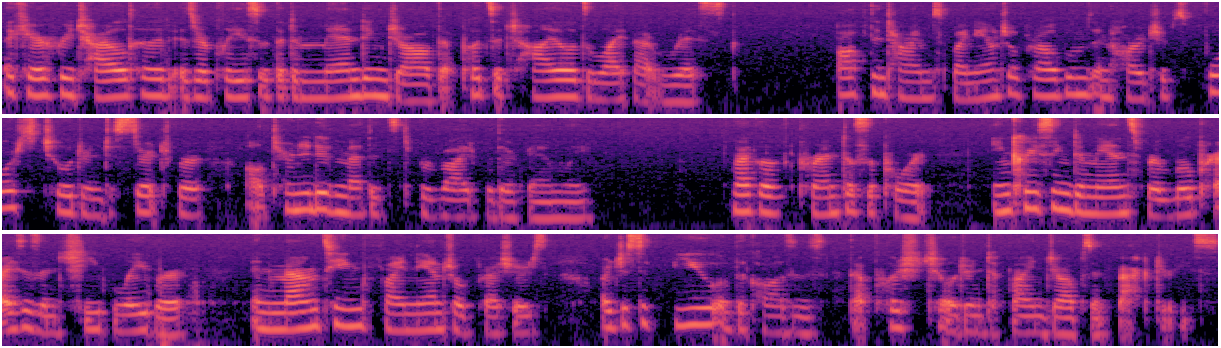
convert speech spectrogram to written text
A carefree childhood is replaced with a demanding job that puts a child's life at risk. Oftentimes, financial problems and hardships force children to search for alternative methods to provide for their family. Lack of parental support, increasing demands for low prices and cheap labor, and mounting financial pressures are just a few of the causes that push children to find jobs in factories.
